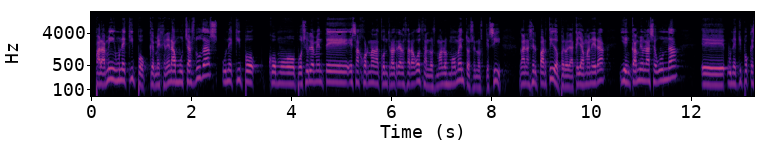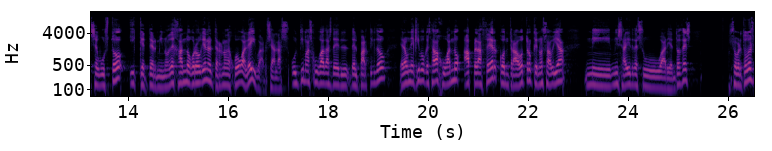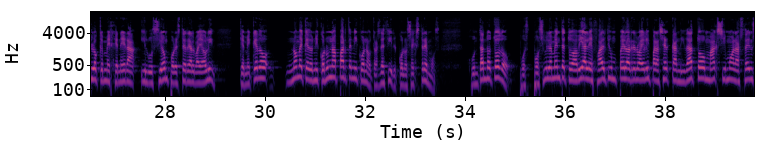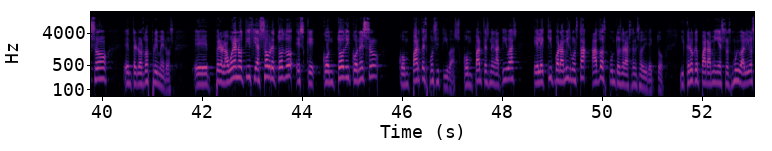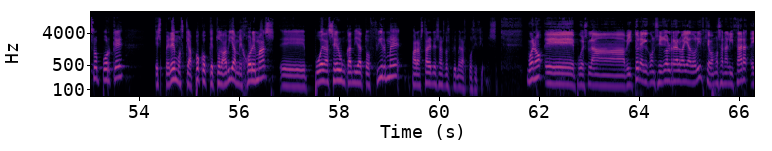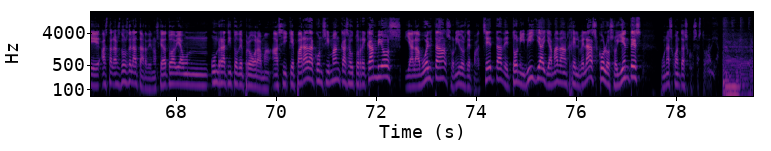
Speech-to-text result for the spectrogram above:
para mí, un equipo que me genera muchas dudas, un equipo como posiblemente esa jornada contra el Real Zaragoza en los malos momentos en los que sí ganas el partido, pero de aquella manera, y en cambio en la segunda, eh, un equipo que se gustó y que terminó dejando Grogui en el terreno de juego a Leibar. O sea, las últimas jugadas del, partido era un equipo que estaba jugando a placer contra otro que no sabía ni, ni salir de su área. Entonces, sobre todo es lo que me genera ilusión por este Real Valladolid, que me quedo no me quedo ni con una parte ni con otra, es decir, con los extremos. Juntando todo, pues posiblemente todavía le falte un pelo al Real Valladolid para ser candidato máximo al ascenso entre los dos primeros. Eh, pero la buena noticia, sobre todo, es que con todo y con eso, con partes positivas, con partes negativas, el equipo ahora mismo está a dos puntos del ascenso directo. Y creo que para mí eso es muy valioso porque esperemos que a poco que todavía mejore más, eh, pueda ser un candidato firme para estar en esas dos primeras posiciones. Bueno, eh, pues la victoria que consiguió el Real Valladolid, que vamos a analizar eh, hasta las 2 de la tarde. Nos queda todavía un, un, ratito de programa. Así que parada con Simancas Autorrecambios y a la vuelta, sonidos de Pacheta, de Tony Villa, llamada Ángel Velasco, los oyentes, unas cuantas cosas todavía.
